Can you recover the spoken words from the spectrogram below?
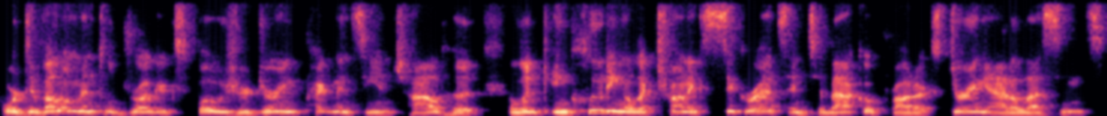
or developmental drug exposure during pregnancy and childhood, including electronic cigarettes and tobacco products during adolescence,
